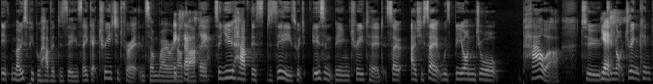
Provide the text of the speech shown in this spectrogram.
if most people have a disease, they get treated for it in some way or another. Exactly. So you have this disease which isn't being treated. So as you say, it was beyond your power to, Yes. to not drink and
